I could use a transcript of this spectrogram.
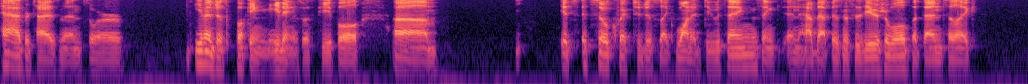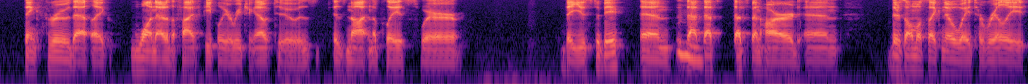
advertisements or even just booking meetings with people um, it's it's so quick to just like want to do things and and have that business as usual but then to like think through that like one out of the five people you're reaching out to is is not in a place where they used to be and mm-hmm. that that's that's been hard and there's almost like no way to really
